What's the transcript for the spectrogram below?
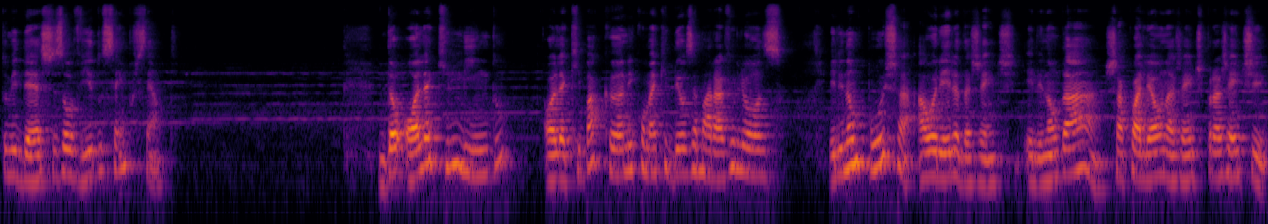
tu me destes ouvido 100%. Então, olha que lindo Olha que bacana e como é que Deus é maravilhoso. Ele não puxa a orelha da gente, ele não dá chacoalhão na gente para a gente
